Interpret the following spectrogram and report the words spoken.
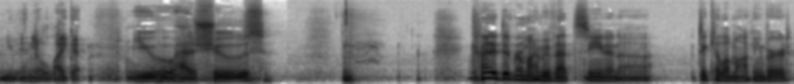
you, and you'll like it. You who has shoes." Kind of did remind me of that scene in uh, To Kill a Mockingbird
